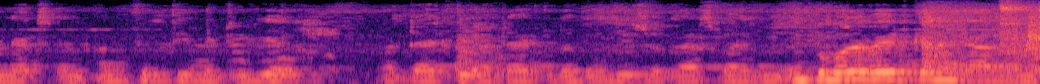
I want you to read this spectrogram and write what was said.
necks and unfilthy material attached to attached to the baby. So that's why इनको बोले wait करें यार अभी.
